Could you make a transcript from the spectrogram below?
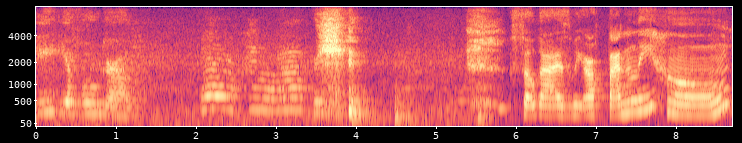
Eat your food, girl. so guys, we are finally home.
